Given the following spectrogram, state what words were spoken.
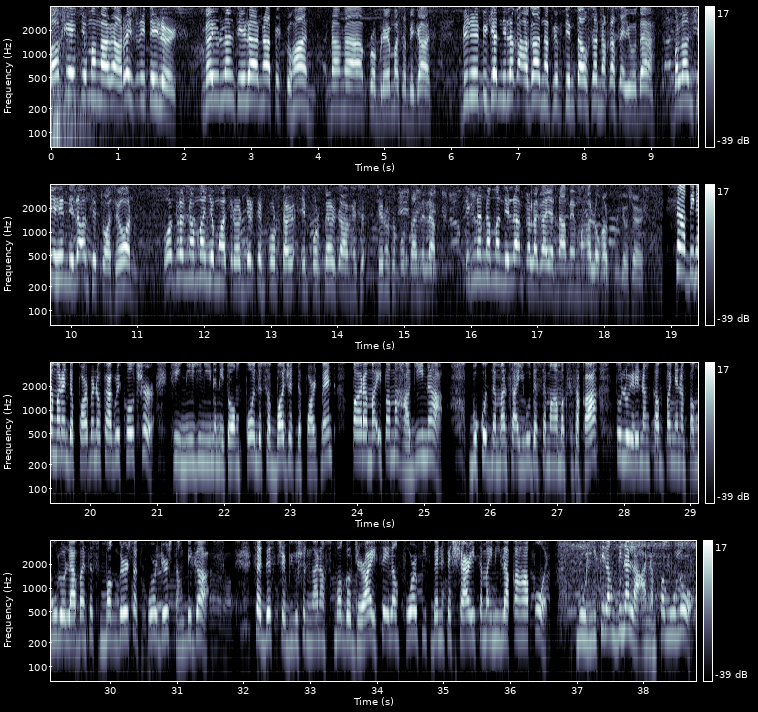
Bakit yung mga rice retailers, ngayon lang sila naapektuhan ng ah, problema sa bigas? Binibigyan nila kaagad ng 15,000 na kasayuda. Balansihin nila ang sitwasyon. Huwag lang naman yung mga traders, importer, importers ang sinusuportahan nila. Tingnan naman nila ang kalagayan namin mga local producers. Sabi naman ng Department of Agriculture, hinihingi na nito ang pondo sa Budget Department para maipamahagi na. Bukod naman sa ayuda sa mga magsasaka, tuloy rin ang kampanya ng Pangulo laban sa smugglers at hoarders ng bigas. Sa distribution nga ng smuggled rice sa ilang 4-piece beneficiary sa Maynila kahapon, muli silang binalaan ng Pangulo.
